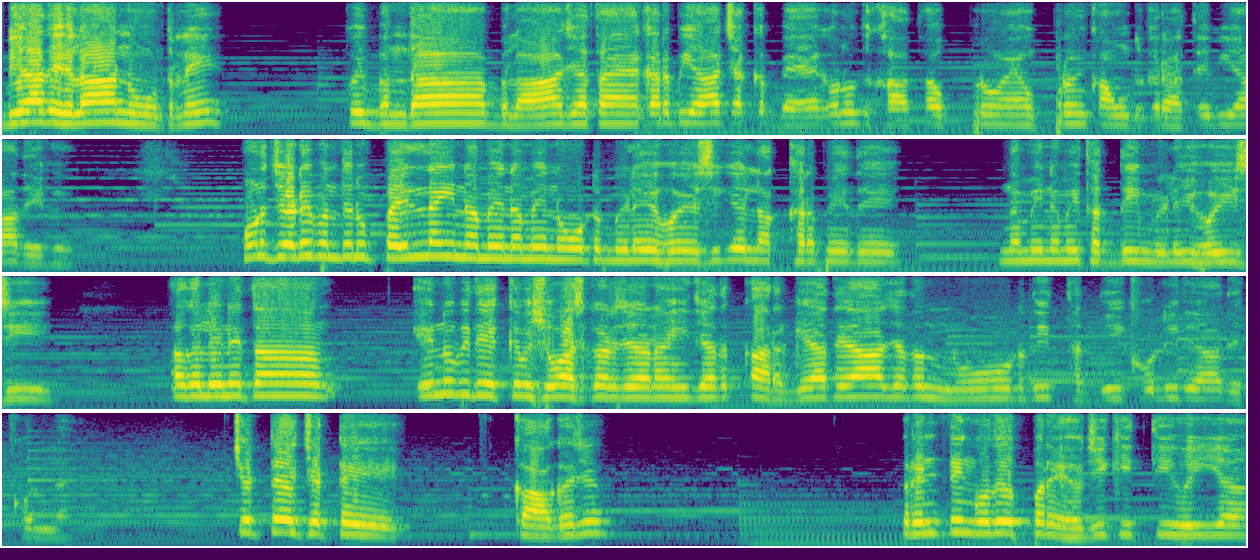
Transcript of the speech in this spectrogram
ਵੀ ਆਹ ਦੇਖ ਲਾ, ਆਹ ਨੋਟ ਨੇ। ਕੋਈ ਬੰਦਾ ਬੁਲਾ ਜਾਂ ਤਾਂ ਐ ਕਰ ਵੀ ਆਹ ਚੱਕ ਬੈਗ ਉਹਨੂੰ ਦਿਖਾਤਾ, ਉੱਪਰੋਂ ਐ, ਉੱਪਰੋਂ ਹੀ ਕਾਊਂਟ ਕਰਾਤੇ ਵੀ ਆਹ ਦੇਖ। ਹੁਣ ਜਿਹੜੇ ਬੰਦੇ ਨੂੰ ਪਹਿਲਾਂ ਹੀ ਨਵੇਂ-ਨਵੇਂ ਨੋਟ ਮਿਲੇ ਹੋਏ ਸੀਗੇ ਲੱਖ ਰੁਪਏ ਦੇ, ਨਵੀਂ-ਨਵੀਂ ਥੱਦੀ ਮਿਲੀ ਹੋਈ ਸੀ। ਅਗਲੇ ਨੇ ਤਾਂ ਇਹਨੂੰ ਵੀ ਦੇਖ ਕੇ ਵਿਸ਼ਵਾਸ ਕਰ ਜਾਣਾ ਸੀ, ਜਦ ਘਰ ਗਿਆ ਤੇ ਆ ਜਦੋਂ ਨੋਟ ਦੀ ਥੱਦੀ ਖੋਲੀ ਤੇ ਆ ਦੇਖੋ ਲੈ, ਚਿੱਟੇ ਚਿੱਟੇ ਕਾਗਜ਼ ਪ੍ਰਿੰਟਿੰਗ ਉਹਦੇ ਉੱਪਰ ਇਹੋ ਜੀ ਕੀਤੀ ਹੋਈ ਆ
